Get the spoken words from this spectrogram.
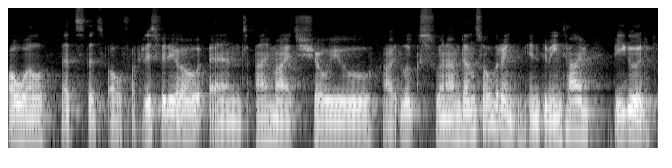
oh well, that's that's all for this video and I might show you how it looks when I'm done soldering. In the meantime, be good.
